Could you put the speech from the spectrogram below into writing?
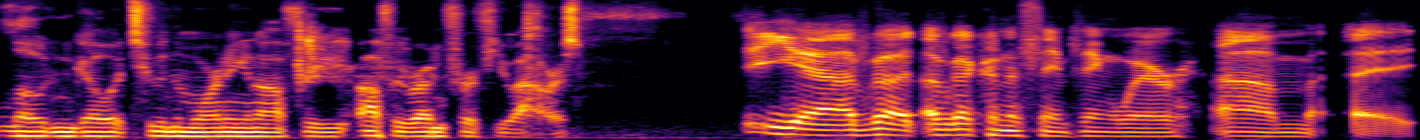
load and go at two in the morning and off we off we run for a few hours. Yeah, I've got I've got kind of the same thing where um, I,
